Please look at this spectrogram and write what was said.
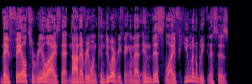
They fail to realize that not everyone can do everything, and that in this life, human weaknesses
